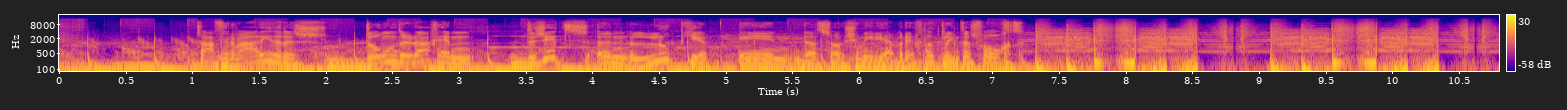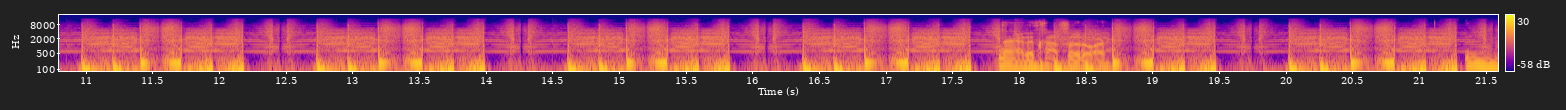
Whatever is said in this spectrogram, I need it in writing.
12 januari, dat is donderdag. En er zit een loopje in dat social media bericht. Dat klinkt als volgt. Nou ja, dit gaat zo door.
